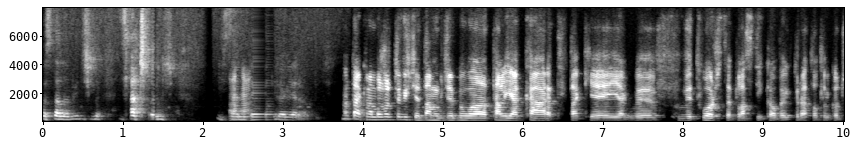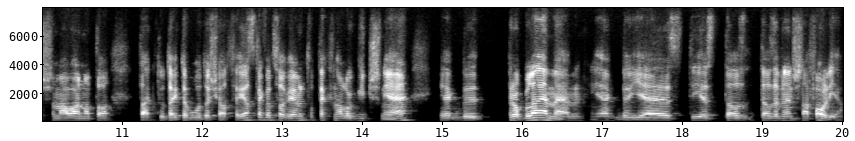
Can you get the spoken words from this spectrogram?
Postanowiliśmy zacząć i sami Aha. tego nie robić. No tak, no bo rzeczywiście tam, gdzie była talia kart takiej jakby w wytłoczce plastikowej, która to tylko trzymała, no to tak, tutaj to było dość łatwe. Ja z tego co wiem, to technologicznie jakby problemem jakby jest, jest to ta zewnętrzna folia,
